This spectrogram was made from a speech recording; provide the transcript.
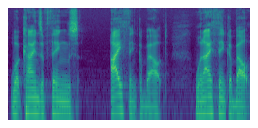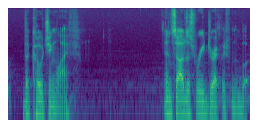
what kinds of things I think about when I think about the coaching life. And so I'll just read directly from the book.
